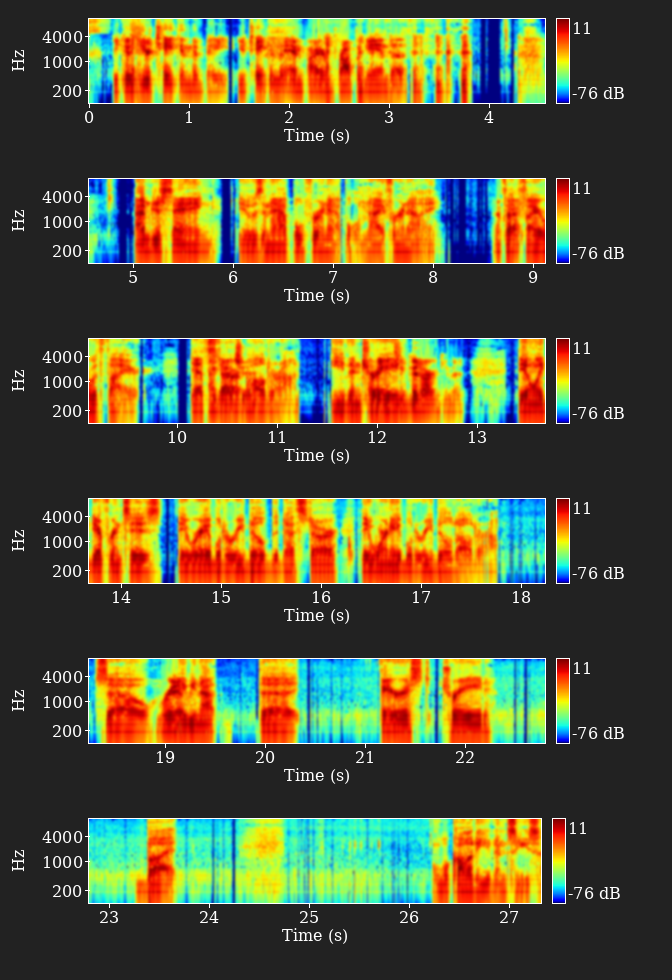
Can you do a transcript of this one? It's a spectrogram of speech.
because you're taking the bait. You're taking the empire propaganda. I'm just saying it was an apple for an apple, an eye for an eye. Okay, fire with fire. Death Star, gotcha. Alderaan, even I think it's a good argument. The only difference is they were able to rebuild the Death Star. They weren't able to rebuild Alderaan. So Rip. maybe not the fairest trade, but we'll call it evensies.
